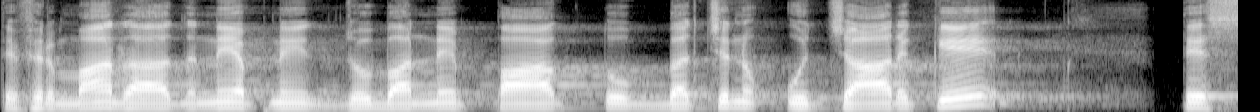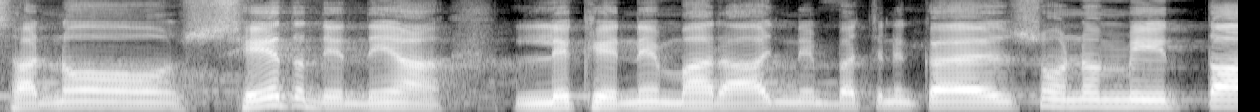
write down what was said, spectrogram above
ਤੇ ਫਿਰ ਮਹਾਰਾਜ ਨੇ ਆਪਣੇ ਜ਼ੁਬਾਨੇ ਪਾਕ ਤੋਂ ਬਚਨ ਉਚਾਰ ਕੇ ਤੇ ਸਾਨੂੰ ਸੇਧ ਦਿੰਦਿਆਂ ਲਿਖੇ ਨੇ, ਮਹਾਰਾਜ ਨੇ ਬਚਨ ਕਹਿ ਸੁਨ ਮੀਤਾ,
